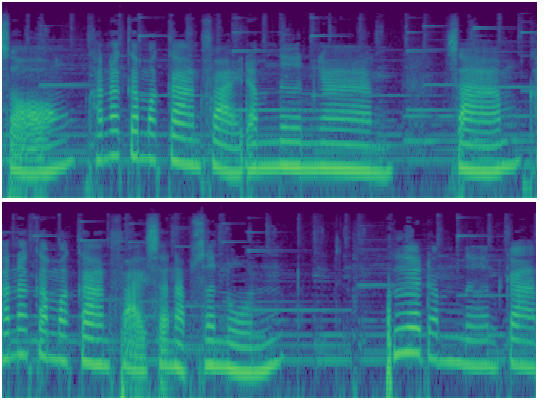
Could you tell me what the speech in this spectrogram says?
2. คณะกรรมการฝ่ายดำเนินงาน 3. คณะกรรมการฝ่ายสนับสนุน เพื่อดำเนินการ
